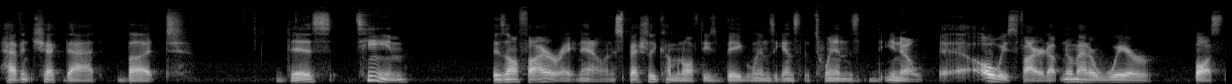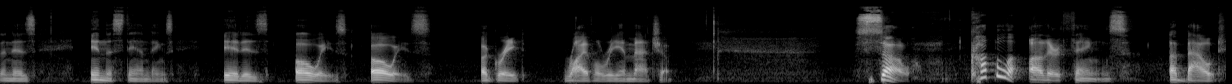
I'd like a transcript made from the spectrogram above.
Haven't checked that, but this team is on fire right now, and especially coming off these big wins against the Twins, you know, eh, always fired up no matter where Boston is in the standings. It is always always a great rivalry and matchup. So, couple of other things about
